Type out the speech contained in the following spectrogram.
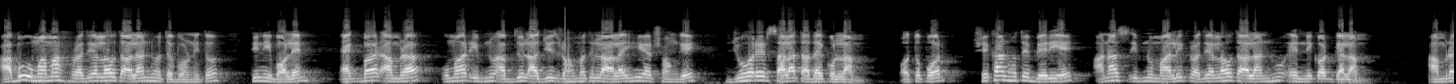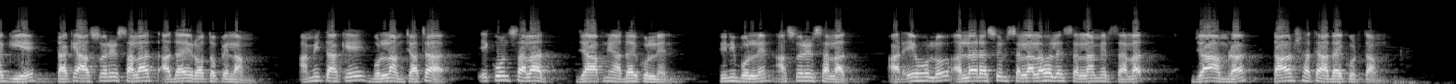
আবু উমামাহ রাজিয়াল্লাহ তাল্লাহ্ন হতে বর্ণিত। তিনি বলেন, একবার আমরা উমার ইবনু আব্দুল আজিজ রহমতুল্লাহ আলাহিয়ার সঙ্গে জুহরের সালাত আদায় করলাম। অতপর সেখান হতে বেরিয়ে আনাস ইবনু মালিক রাজিয়াল্লাহ তাল্লাহ্ন এর নিকট গেলাম। আমরা গিয়ে তাকে আসরের সালাত আদায় রত পেলাম। আমি তাকে বললাম, চাচা, এ কোন সালাত যা আপনি আদায় করলেন? তিনি বললেন, আসরের সালাত। আর এ হলো আল্লাহ রাসুল সাল্লাহ সাল্লামের সালাত যা আমরা তার সাথে আদায় করতাম।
